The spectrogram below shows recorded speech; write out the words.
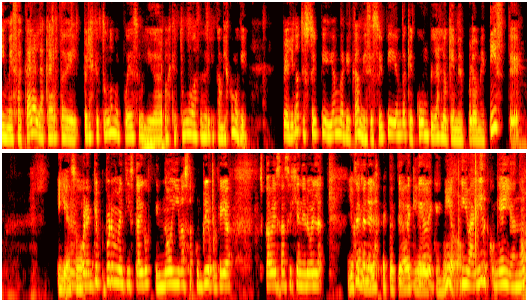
y me sacara la carta de él, pero es que tú no me puedes obligar o es que tú no vas a hacer que cambies, como que, pero yo no te estoy pidiendo que cambies, te estoy pidiendo que cumplas lo que me prometiste. Y eso... ¿Por qué prometiste algo que no ibas a cumplir? Porque ya su cabeza se generó la... Yo generé la expectativa, de que, iba, iba a ir con ella, ¿no?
